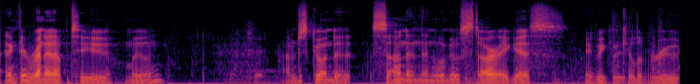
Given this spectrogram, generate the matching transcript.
I think they're running up to Moon. I'm just going to Sun and then we'll go Star, I guess. Maybe we can kill the Root.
